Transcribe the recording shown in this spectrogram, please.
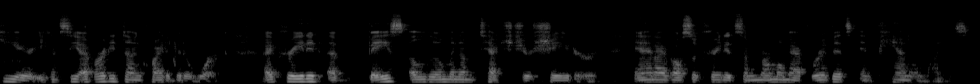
here, you can see I've already done quite a bit of work. I've created a base aluminum texture shader, and I've also created some normal map rivets and panel lines.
